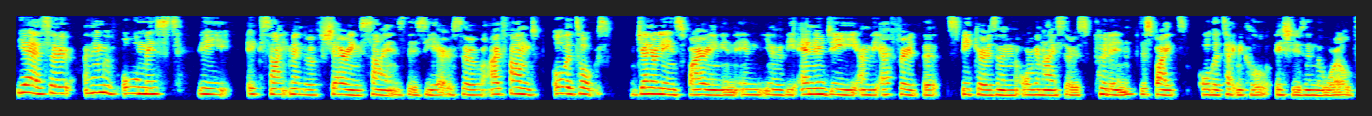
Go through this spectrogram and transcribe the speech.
Yeah, so I think we've all missed the excitement of sharing science this year. So I found all the talks generally inspiring in, in, you know, the energy and the effort that speakers and organizers put in despite all the technical issues in the world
